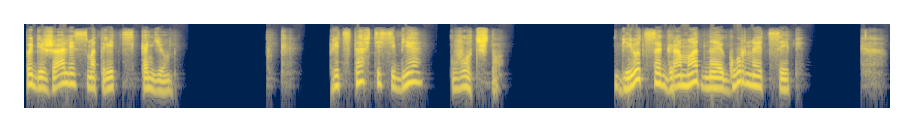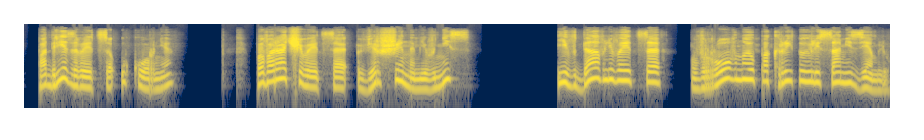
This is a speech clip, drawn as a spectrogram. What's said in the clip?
побежали смотреть каньон. Представьте себе вот что берется громадная горная цепь, подрезывается у корня, поворачивается вершинами вниз и вдавливается в ровную покрытую лесами землю.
